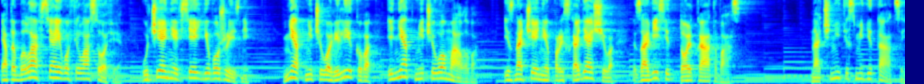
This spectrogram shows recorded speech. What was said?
Это была вся его философия, учение всей его жизни. Нет ничего великого и нет ничего малого, и значение происходящего зависит только от вас. Начните с медитаций,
